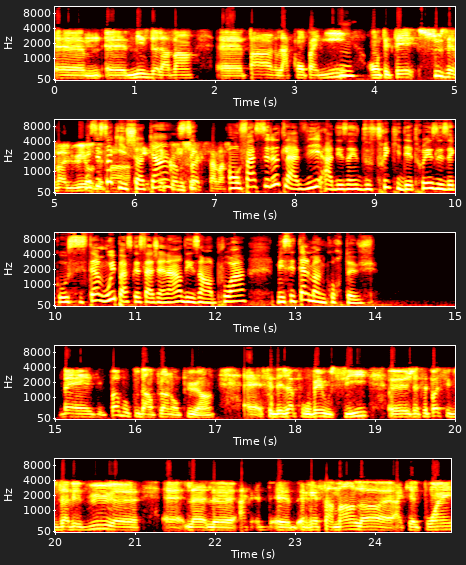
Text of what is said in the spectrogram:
euh, euh, mis de l'avant euh, par la compagnie Mm. ont été sous-évalués Mais c'est ça qui est choquant. C'est comme ça que ça va On facilite la vie à des industries qui détruisent les écosystèmes. Oui, parce que ça génère des emplois, mais c'est tellement une courte vue. Ben, pas beaucoup d'emplois non plus. Hein. Euh, c'est déjà prouvé aussi. Euh, je ne sais pas si vous avez vu euh, euh, le, le- euh, récemment là à quel point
